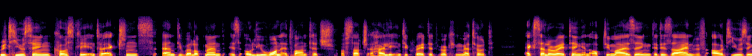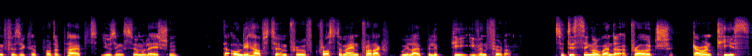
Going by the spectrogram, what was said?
reducing costly interactions and development is only one advantage of such a highly integrated working method. Accelerating and optimizing the design without using physical prototypes using simulation that only helps to improve cross-domain product reliability even further. So this single vendor approach guarantees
